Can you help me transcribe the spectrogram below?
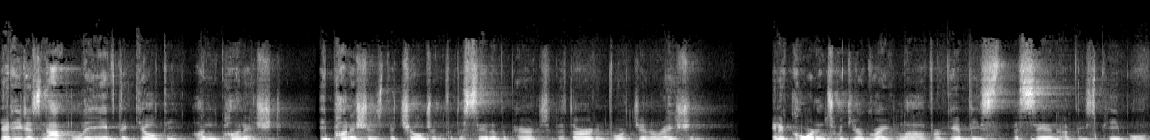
Yet he does not leave the guilty unpunished. He punishes the children for the sin of the parents to the third and fourth generation. In accordance with your great love, forgive these, the sin of these people,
